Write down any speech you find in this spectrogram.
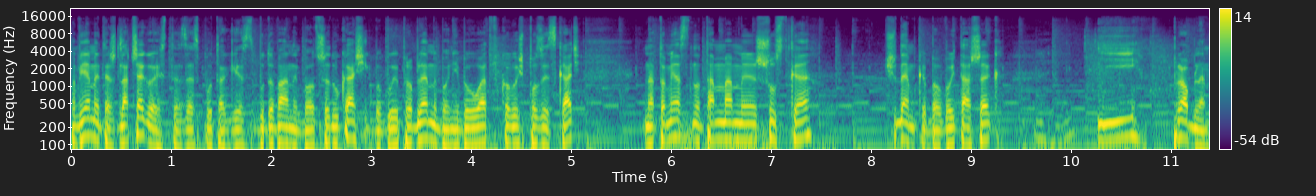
no wiemy też dlaczego jest ten zespół tak jest zbudowany, bo odszedł Kasik, bo były problemy, bo nie było łatwo kogoś pozyskać. Natomiast no tam mamy szóstkę, siódemkę, bo Wojtaszek i problem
